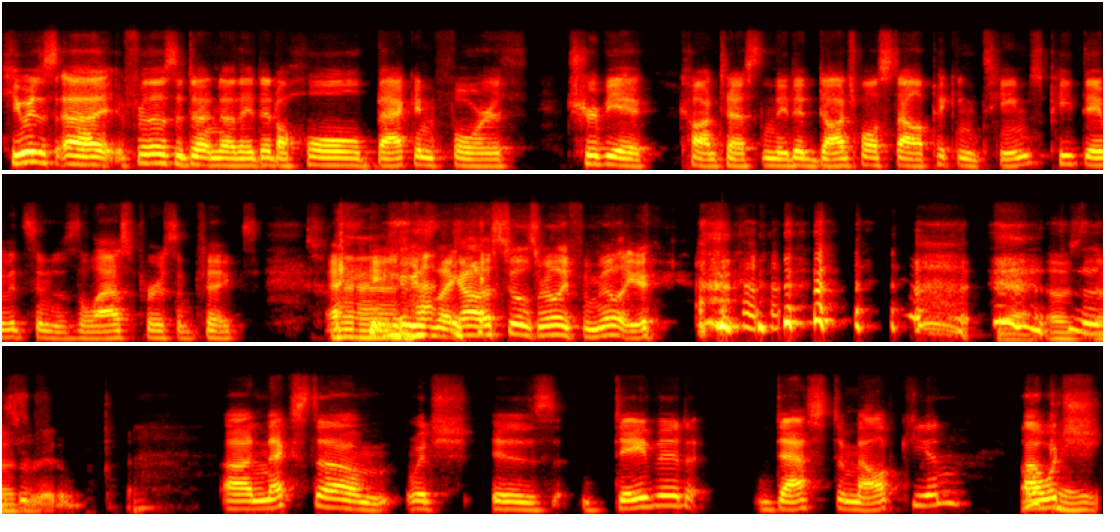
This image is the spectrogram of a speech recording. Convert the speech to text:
He was uh for those that don't know, they did a whole back and forth trivia contest and they did dodgeball style picking teams. Pete Davidson was the last person picked. And he was like, Oh, this feels really familiar. yeah, that was, that That's was. Uh next um which is David Dastmalchian. Uh, which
